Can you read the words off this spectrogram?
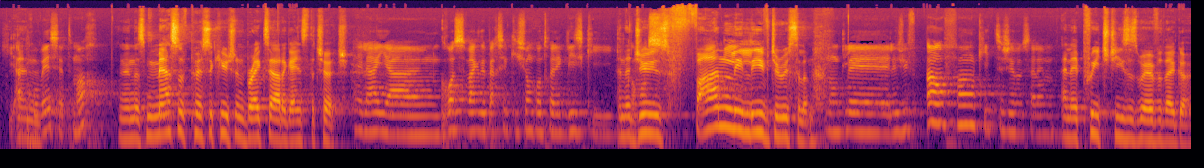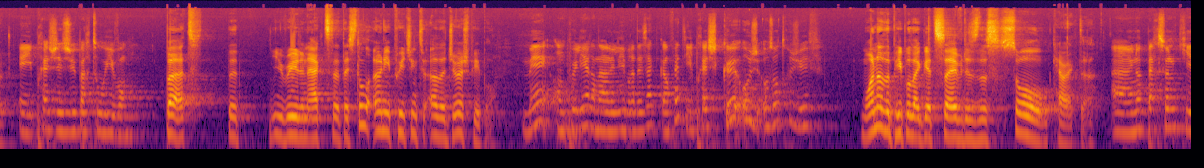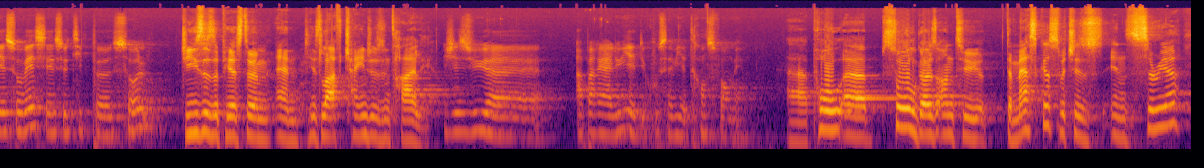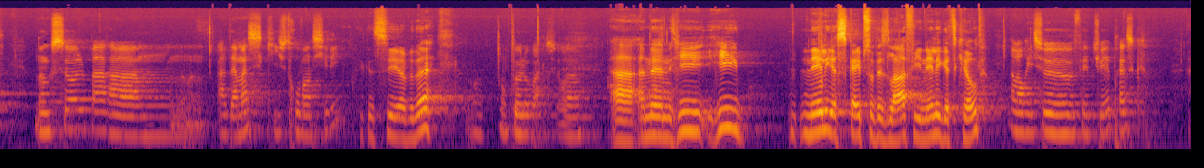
qui And- approuvait cette mort. And then this massive persecution breaks out against the church. Et là, il y a une grosse vague de persécution contre l'Église qui, qui And the commence. Jews finally leave Jerusalem Donc les, les Juifs enfin quittent Jérusalem and they preach Jesus wherever they go. et ils prêchent Jésus partout où ils vont. But the, you read in Acts that they're still only preaching to other Jewish people. Mais on peut lire dans le livre des Actes qu'en fait, ils prêchent que aux, aux autres Juifs. One of the people that gets saved is this Saul character. Euh, une autre personne qui est sauvée, c'est ce type euh, Saul. Jesus appears to him and his life changes entirely. Jésus euh, apparaît à lui et du coup, sa vie est transformée. Uh, Paul, uh, Saul goes on to Damascus, which is in Syria. Donc Saul part à, à Damas, qui se trouve en Syrie. You can see over there. On peut le voir sur le... Uh, and then he, he nearly escapes with his life. He nearly gets killed. Alors il se fait tuer presque.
